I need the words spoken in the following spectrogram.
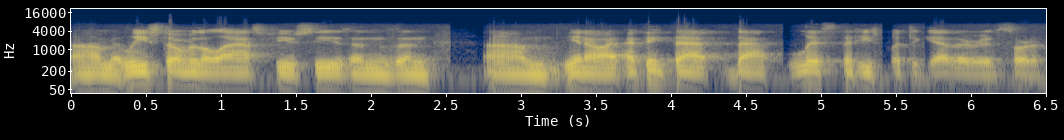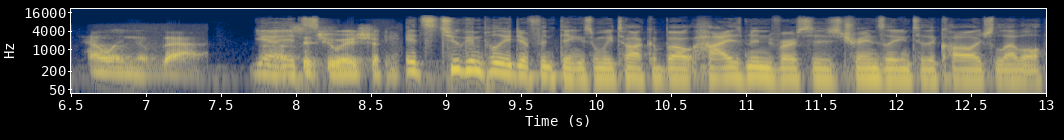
um, at least over the last few seasons. And um, you know, I, I think that that list that he's put together is sort of telling of that yeah, uh, it's, situation. It's two completely different things when we talk about Heisman versus translating to the college level.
